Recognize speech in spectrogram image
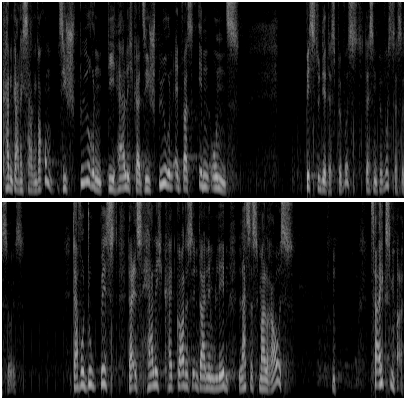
kann gar nicht sagen, warum. Sie spüren die Herrlichkeit, sie spüren etwas in uns. Bist du dir das bewusst, dessen bewusst, dass es so ist? Da, wo du bist, da ist Herrlichkeit Gottes in deinem Leben. Lass es mal raus. Zeig's mal.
